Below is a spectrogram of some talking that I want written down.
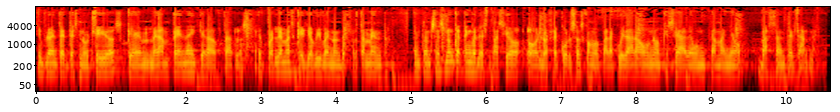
simplemente desnutridos que me dan pena y quiero adoptarlos. El problema es que yo vivo en un departamento, entonces nunca tengo el espacio o los recursos como para cuidar a uno que sea de un tamaño bastante grande.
